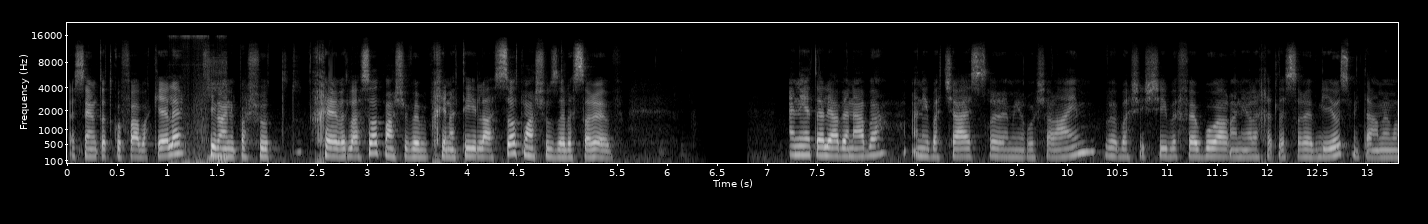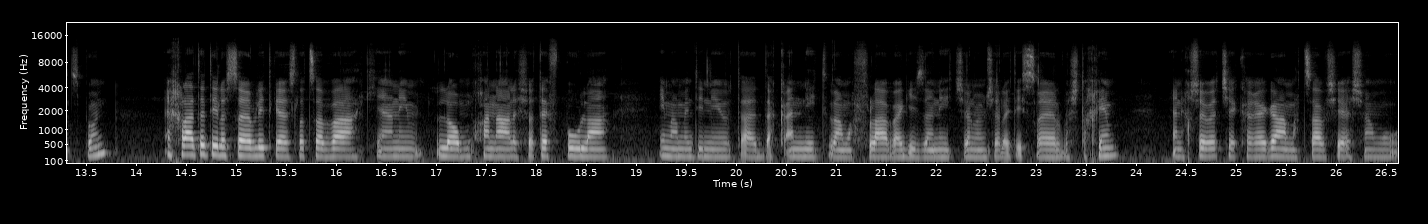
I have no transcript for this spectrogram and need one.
אסיים את התקופה בכלא. כאילו אני פשוט חייבת לעשות משהו, ומבחינתי לעשות משהו זה לסרב. אני עתליה בן אבא, אני בת 19 מירושלים, ובשישי בפברואר אני הולכת לסרב גיוס מטעמי מצפון. החלטתי לסרב להתגייס לצבא כי אני לא מוכנה לשתף פעולה עם המדיניות הדכאנית והמפלה והגזענית של ממשלת ישראל בשטחים. אני חושבת שכרגע המצב שיש שם הוא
